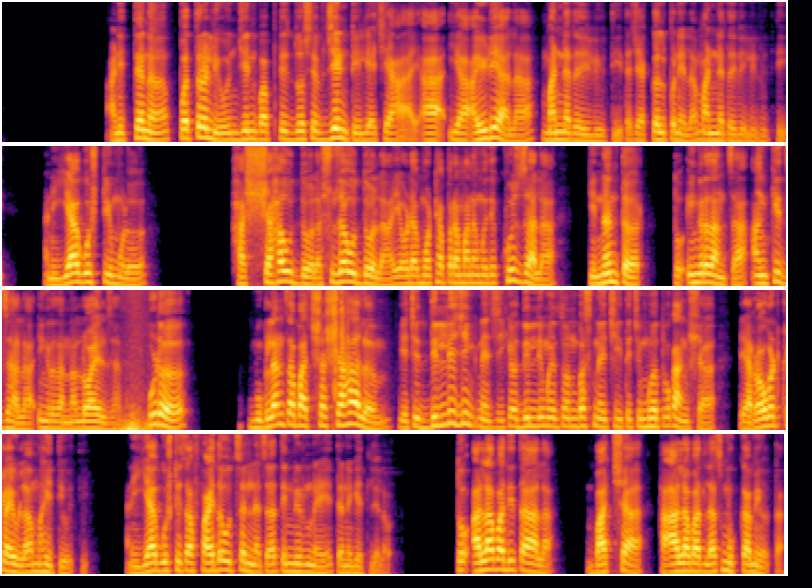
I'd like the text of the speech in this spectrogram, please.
आणि त्यानं पत्र लिहून जेन बाप्टिस्ट जोसेफ जेंटिल याच्या आ- या आयडियाला मान्यता दिली होती त्याच्या कल्पनेला मान्यता दिलेली होती. आणि या गोष्टीमुळं हा शहा उद्दौला शुजा उद्दौला एवढ्या मोठ्या प्रमाणामध्ये खुश झाला की नंतर तो इंग्रजांचा अंकित झाला इंग्रजांना लॉयल झाला. पुढं मुघलांचा बादशाह शाह आलम याची दिल्ली जिंकण्याची किंवा दिल्लीमध्ये जाऊन बसण्याची त्याची महत्वाकांक्षा या रॉबर्ट क्लाईव्हला माहिती होती. आणि या गोष्टीचा फायदा उचलण्याचा ते निर्णय त्याने घेतलेला होता. तो अलाहाबाद इथं आला. बादशाह हा अलाहाबादलाच मुक्कामी होता.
